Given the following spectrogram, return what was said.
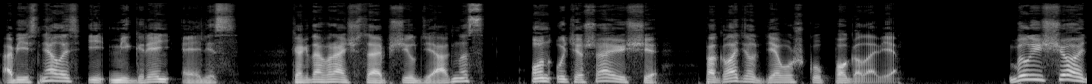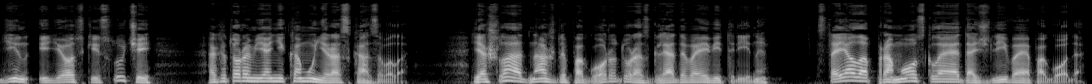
объяснялась и мигрень Элис. Когда врач сообщил диагноз, он утешающе погладил девушку по голове. Был еще один идиотский случай, о котором я никому не рассказывала. Я шла однажды по городу, разглядывая витрины. Стояла промозглая дождливая погода.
